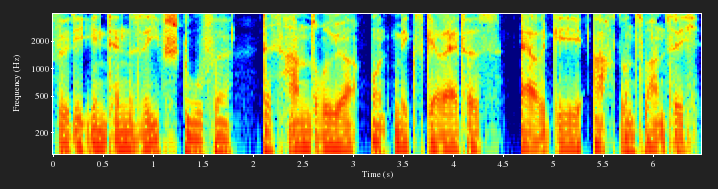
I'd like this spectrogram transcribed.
für die Intensivstufe des Handrühr- und Mixgerätes RG28.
